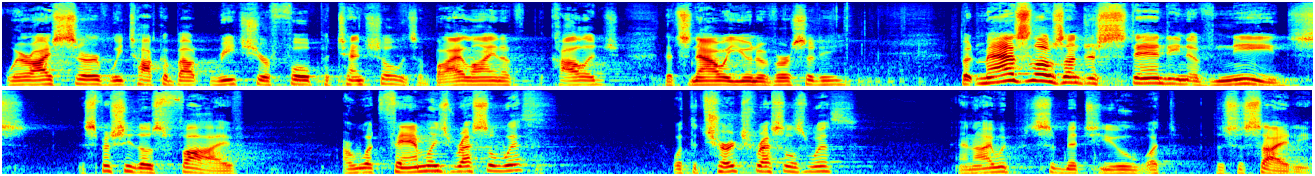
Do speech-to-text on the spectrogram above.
where I serve, we talk about reach your full potential. It's a byline of college that's now a university. But Maslow's understanding of needs, especially those five, are what families wrestle with, what the church wrestles with, and I would submit to you what the society,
